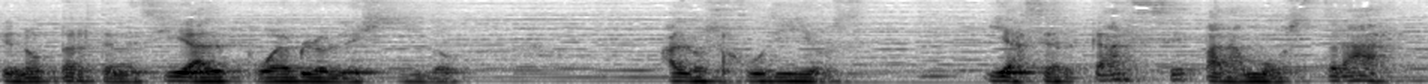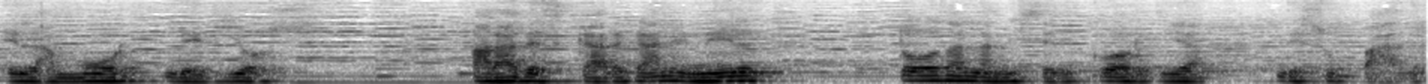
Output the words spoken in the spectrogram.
que no pertenecía al pueblo elegido, a los judíos, y acercarse para mostrar el amor de Dios, para descargar en él toda la misericordia de su Padre.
